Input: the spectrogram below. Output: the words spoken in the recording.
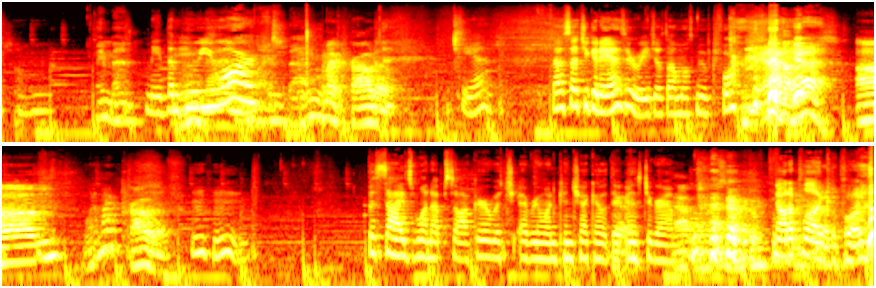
So. Amen. Made them who you are. Nice. What am I proud of? Yeah. That was such a good answer. We just almost moved forward. Yeah, yeah. Um, what am I proud of? Mm hmm Besides One Up Soccer, which everyone can check out their Yeah. Instagram. At one of. Not a plug. the plugs.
